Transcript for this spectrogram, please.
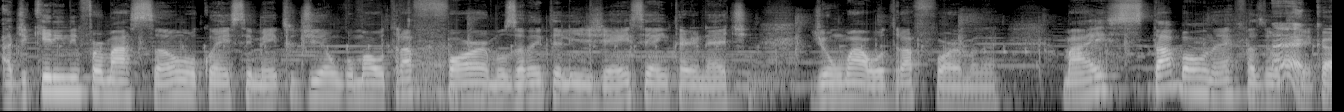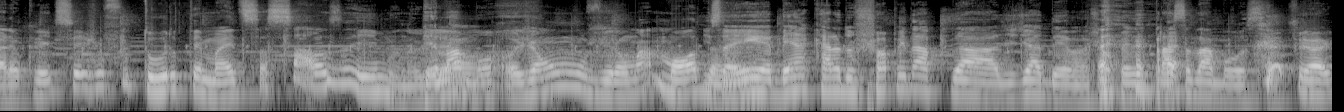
adquirindo informação ou conhecimento de alguma outra forma, usando a inteligência e a internet de uma outra forma, né? Mas tá bom, né? Fazer o É, quê? cara, eu creio que seja o futuro ter mais dessas salas aí, mano. Hoje Pelo é um- amor. Hoje é um, virou uma moda, Isso né? aí é bem a cara do shopping da, da, de Diadema, shopping da Praça da Moça. Pior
